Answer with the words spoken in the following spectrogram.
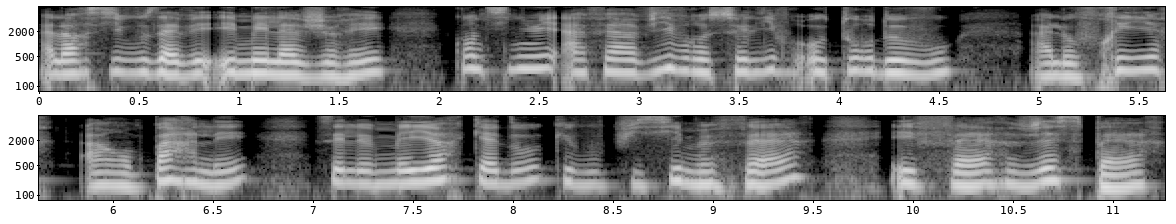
Alors si vous avez aimé la jurée, continuez à faire vivre ce livre autour de vous à l'offrir, à en parler. C'est le meilleur cadeau que vous puissiez me faire et faire, j'espère,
